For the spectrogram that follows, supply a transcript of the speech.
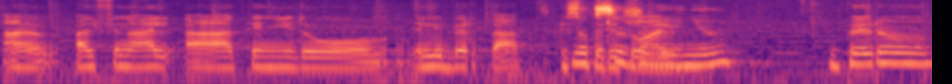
a- al final ha tenido libertad Но, к espiritual. сожалению, Pero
